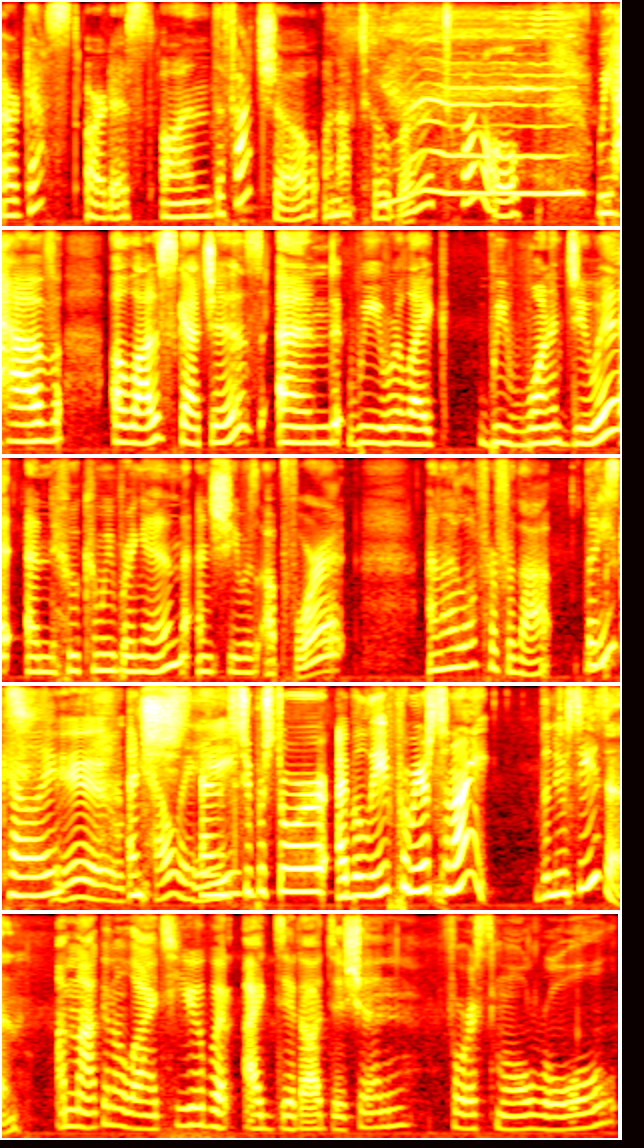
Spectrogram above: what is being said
our guest artist on the Fat Show on October 12th. We have a lot of sketches, and we were like, we want to do it, and who can we bring in? And she was up for it, and I love her for that. Thanks, Me Kelly. too, And sh- Kelly. and Superstore, I believe, premieres tonight. The new season. I'm not gonna lie to you, but I did audition for a small role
